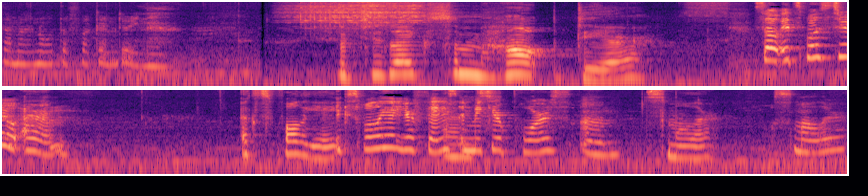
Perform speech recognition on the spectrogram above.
Damn, I don't know what the fuck I'm doing. Would you like some help, dear? So it's supposed to um Exfoliate. exfoliate your face and, And- make your pores um Smaller. smaller.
